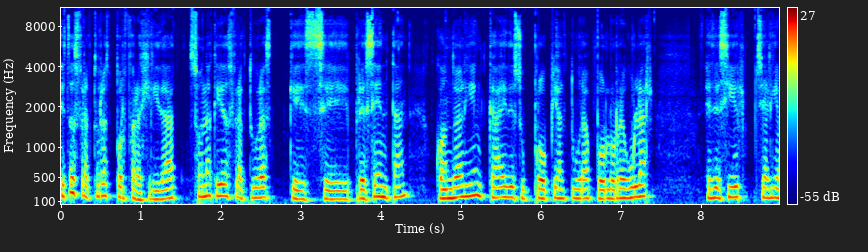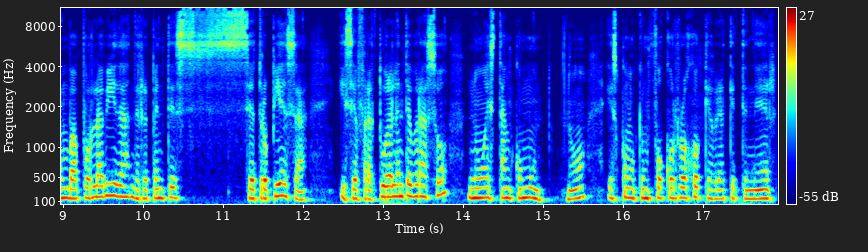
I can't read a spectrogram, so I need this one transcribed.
Estas fracturas por fragilidad son aquellas fracturas que se presentan cuando alguien cae de su propia altura por lo regular. Es decir, si alguien va por la vida, de repente se tropieza y se fractura el antebrazo, no es tan común, ¿no? Es como que un foco rojo que habría que tener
